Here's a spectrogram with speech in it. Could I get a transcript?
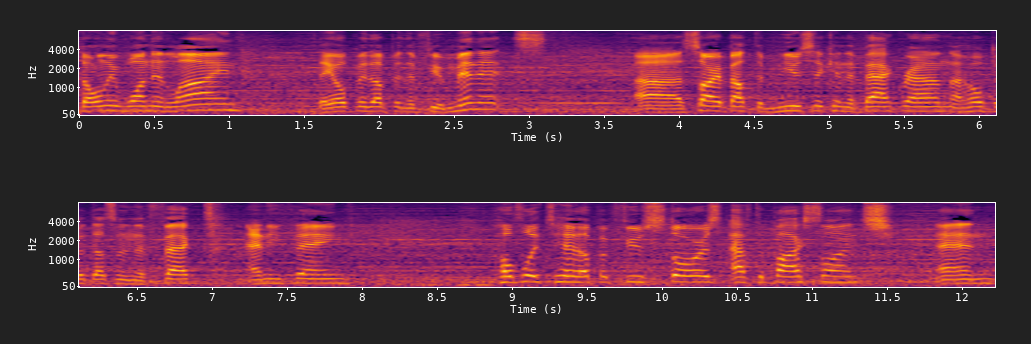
the only one in line. They open up in a few minutes. Uh, sorry about the music in the background. I hope it doesn't affect anything. Hopefully to hit up a few stores after box lunch. And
